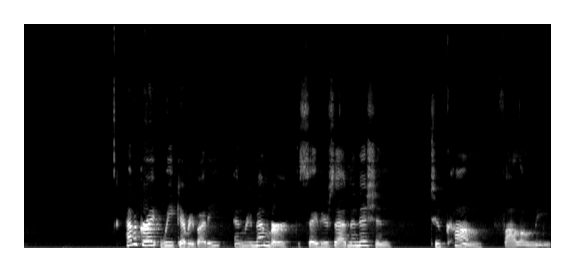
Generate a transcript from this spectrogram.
Have a great week, everybody, and remember the Savior's admonition to come follow me.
